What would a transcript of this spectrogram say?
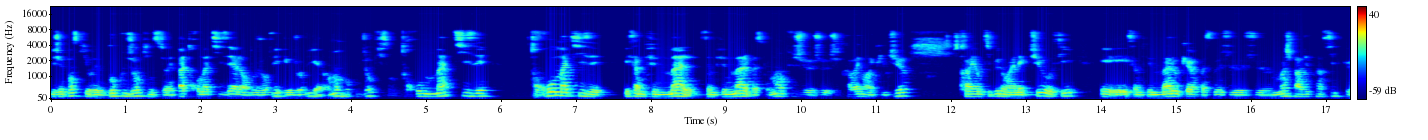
Je pense qu'il y aurait beaucoup de gens qui ne seraient pas traumatisés à l'heure d'aujourd'hui. Et aujourd'hui, il y a vraiment beaucoup de gens qui sont traumatisés traumatisé. Et ça me fait mal, ça me fait mal parce que moi, en plus, je, je, je travaille dans la culture, je travaille un petit peu dans la lecture aussi, et, et ça me fait mal au cœur parce que je, je, moi, je pars du principe que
